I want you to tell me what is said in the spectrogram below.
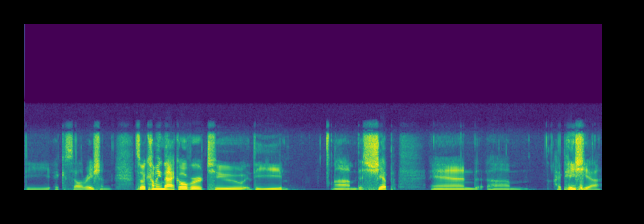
the acceleration. So coming back over to the, um, the ship and um, Hypatia,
